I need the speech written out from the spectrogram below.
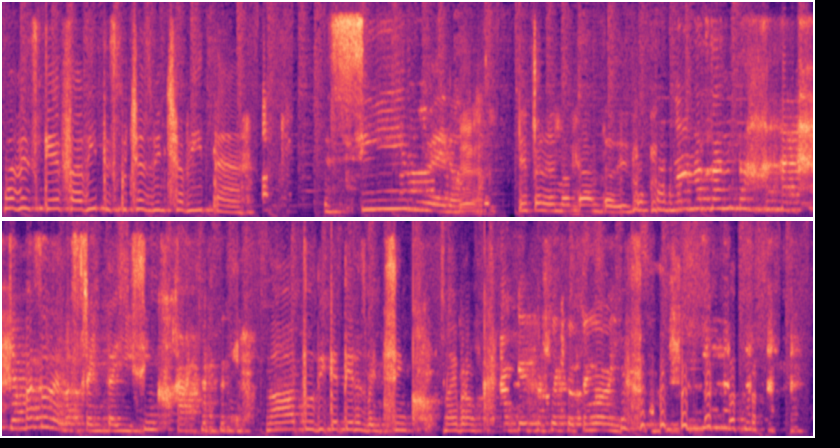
¿Sabes qué, Fabi? Te escuchas bien chavita. Sí, pero. Sí, pero no tanto, dice. No, no tanto. Ya paso de los 35. No, tú di que tienes 25. No hay bronca. Ok, perfecto, tengo 25.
